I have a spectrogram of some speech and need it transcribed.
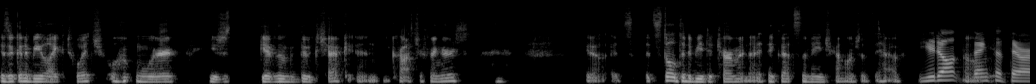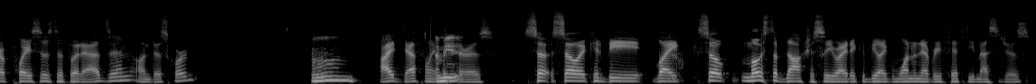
Is it going to be like Twitch, where you just give them a big check and you cross your fingers? You know, it's it's still to be determined. I think that's the main challenge that they have. You don't Um, think that there are places to put ads in on Discord? Um, I definitely I think mean- there is. So so it could be like so most obnoxiously, right? It could be like one in every fifty messages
